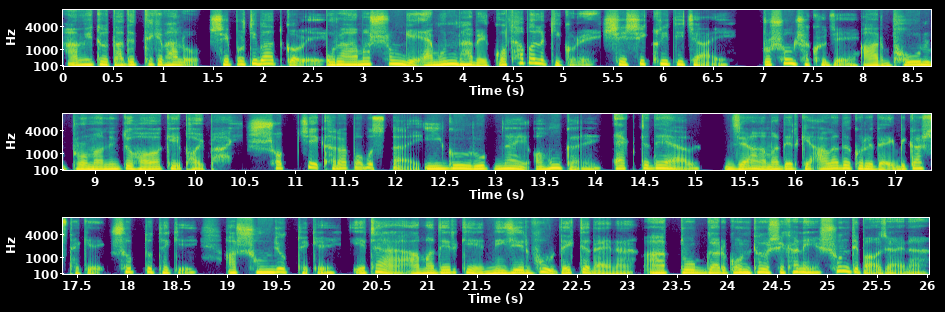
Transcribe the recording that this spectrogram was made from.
আমি তো তাদের থেকে ভালো, সে প্রতিবাদ করে। ওরা আমার সঙ্গে এমন ভাবে কথা বলে কি করে? সে স্বীকৃতি চায়, প্রশংসা খুঁজে, আর ভুল প্রমাণিত হওয়াকে ভয় পায়। সবচেয়ে খারাপ অবস্থায় ইগো রূপ নেয় অহংকারে। একটা দেয়াল যা আমাদেরকে আলাদা করে দেয় বিকাশ থেকে, সত্য থেকে আর সংযোগ থেকে। এটা আমাদেরকে নিজের ভুল দেখতে দেয় না, আর প্রজ্ঞার কণ্ঠ সেখানে শুনতে পাওয়া যায় না।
